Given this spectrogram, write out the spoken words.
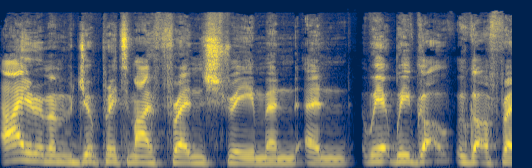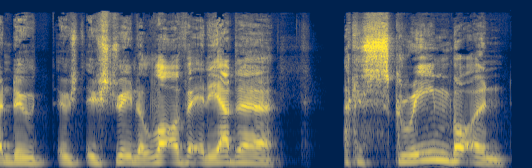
I remember jumping into my friend's stream, and and we we've got we've got a friend who who, who streamed a lot of it, and he had a like a scream button.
